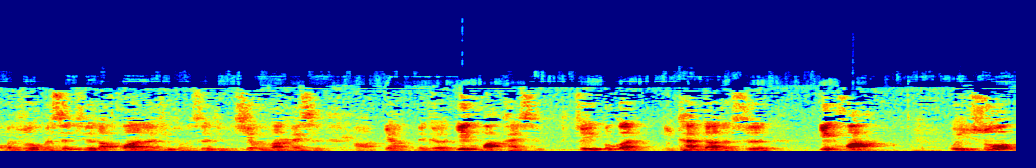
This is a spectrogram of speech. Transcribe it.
我们说我们身体的老化呢，就从身体的纤维化开始啊，养那个硬化开始。所以不管你看到的是硬化、萎缩、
